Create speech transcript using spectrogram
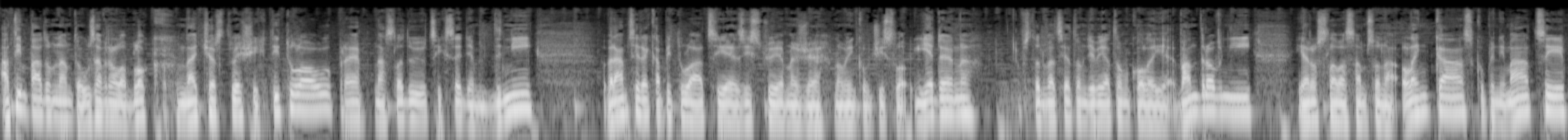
A tým pádom nám to uzavrelo blok najčerstvejších titulov pre nasledujúcich 7 dní. V rámci rekapitulácie zistujeme, že novinkou číslo 1 v 129. kole je Vandrovní, Jaroslava Samsona Lenka, skupiny Máci,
